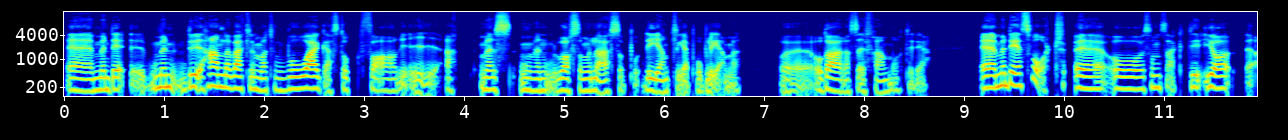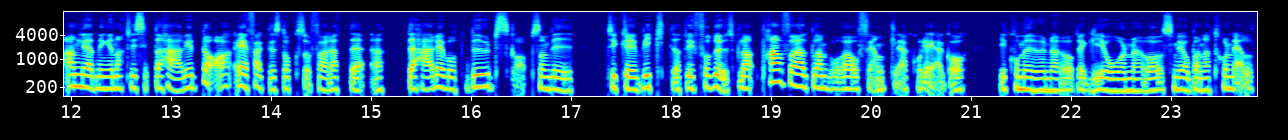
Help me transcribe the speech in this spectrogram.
Eh, men, det, men det handlar verkligen om att våga stå kvar i att, men, men vad som löser det egentliga problemet eh, och röra sig framåt i det. Eh, men det är svårt eh, och som sagt, ja, anledningen att vi sitter här idag är faktiskt också för att det, att det här är vårt budskap som vi tycker är viktigt att vi får ut, bland, framförallt bland våra offentliga kollegor i kommuner och regioner och som jobbar nationellt.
